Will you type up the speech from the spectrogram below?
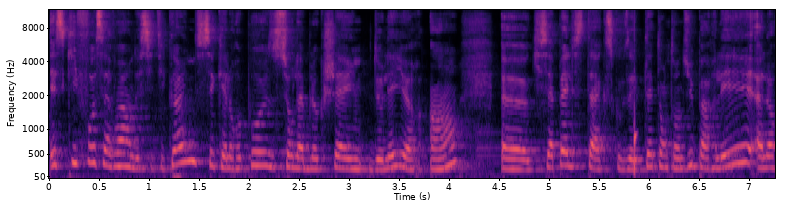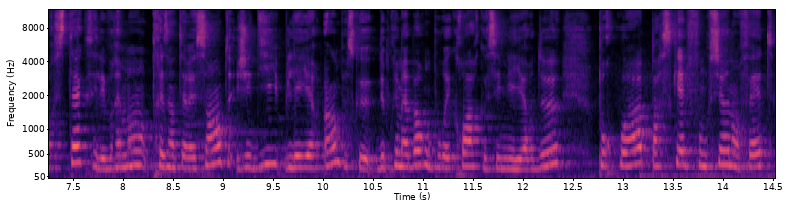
Et ce qu'il faut savoir de Citycoin, c'est qu'elle repose sur la blockchain de Layer 1, euh, qui s'appelle Stax, que vous avez peut-être entendu parler. Alors Stax, elle est vraiment très intéressante. J'ai dit Layer 1 parce que de prime abord, on pourrait croire que c'est une Layer 2. Pourquoi? Parce qu'elle fonctionne en fait,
